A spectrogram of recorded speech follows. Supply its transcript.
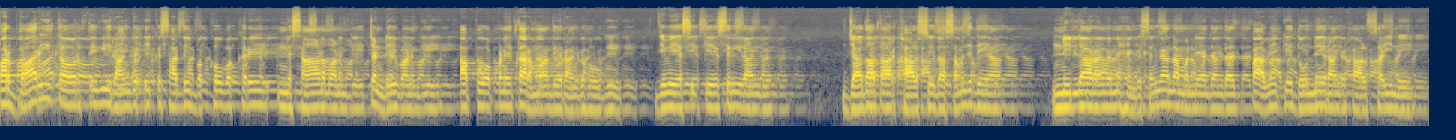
ਪਰ ਬਾਹਰੀ ਤੌਰ ਤੇ ਵੀ ਰੰਗ ਇੱਕ ਸਾਡੇ ਵੱਖੋ ਵੱਖਰੇ ਨਿਸ਼ਾਨ ਬਣ ਗਏ, ਝੰਡੇ ਬਣ ਗਏ, ਆਪੋ ਆਪਣੇ ਧਰਮਾਂ ਦੇ ਰੰਗ ਹੋ ਗਏ। ਜਿਵੇਂ ਅਸੀਂ ਕੇਸਰੀ ਰੰਗ ਜ਼ਿਆਦਾਤਰ ਖਾਲਸੇ ਦਾ ਸਮਝਦੇ ਆ ਨੀਲਾ ਰੰਗ ਨਹਿੰਗ ਸਿੰਘਾਂ ਦਾ ਮੰਨਿਆ ਜਾਂਦਾ, ਭਾਵੇਂ ਕਿ ਦੋਨੇ ਰੰਗ ਖਾਲਸਾ ਹੀ ਨੇ।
